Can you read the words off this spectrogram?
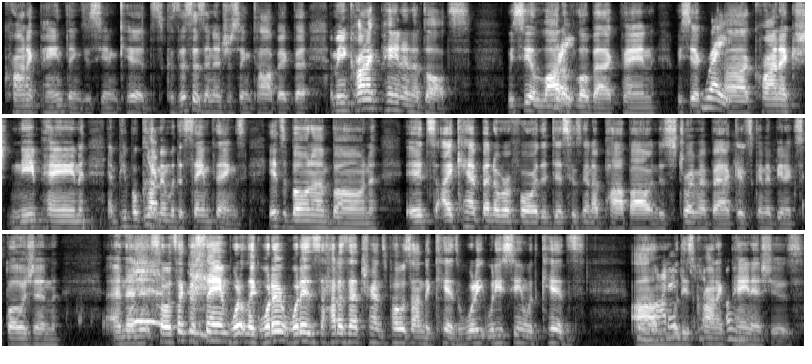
chronic pain things you see in kids? Because this is an interesting topic. That I mean, chronic pain in adults. We see a lot Right. of low back pain. We see a Right. uh, chronic sh- knee pain, and people come Yep. in with the same things. It's bone on bone. It's I can't bend over forward. The disc is gonna pop out and destroy my back. It's gonna be an explosion. And then it, so it's like the same. What like what are what is how does that transpose onto kids? What are, you- what are you seeing with kids um, with these chronic a- pain issues?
